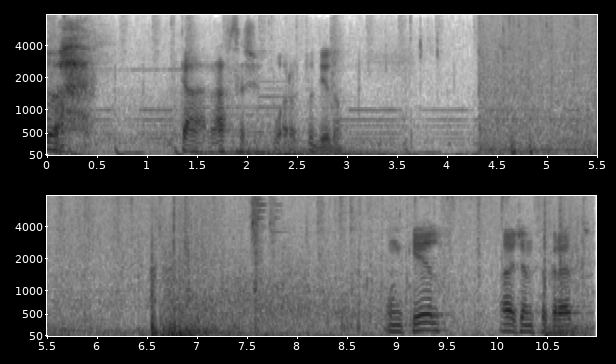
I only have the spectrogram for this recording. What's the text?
Ugh. Caraças, fora fodido. Um kill, agente secreto.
